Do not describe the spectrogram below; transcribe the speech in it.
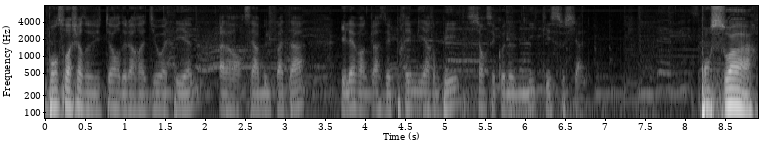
Bonsoir chers auditeurs de la radio ATM. Alors c'est Abdul Fattah, élève en classe de première B, sciences économiques et sociales. Bonsoir,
